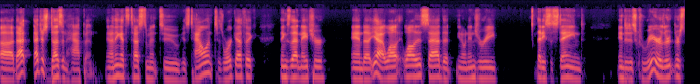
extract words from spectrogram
Uh, that that just doesn't happen, and I think that's a testament to his talent, his work ethic, things of that nature. And uh, yeah, while while it is sad that you know an injury that he sustained ended his career, there, there's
